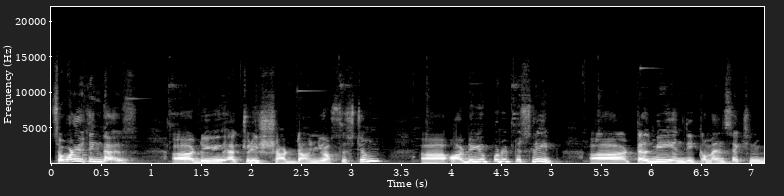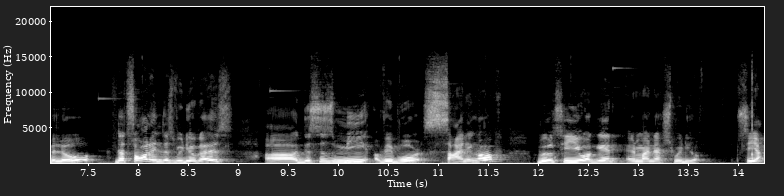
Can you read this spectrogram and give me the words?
So what do you think guys? Uh, do you actually shut down your system uh, or do you put it to sleep? Uh, tell me in the comment section below. That's all in this video guys. Uh, this is me, Vibhor, signing off. We'll see you again in my next video. See ya.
